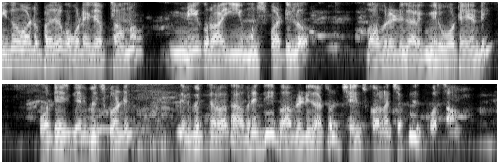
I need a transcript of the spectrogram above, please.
ఐదో వార్డు ప్రజలకు ఒకటే చెప్తా ఉన్నాం. మీకు రా ఈ మున్సిపాలిటీలో బాబురెడ్డి గారికి మీరు ఓటేయండి. ఓటేసి గెలిపించుకోండి. గెలిపించిన తర్వాత అభివృద్ధి బాబురెడ్డి గారితో చేయించుకోవాలని చెప్పి నేను కోరుతా ఉన్నాను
